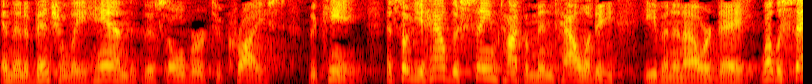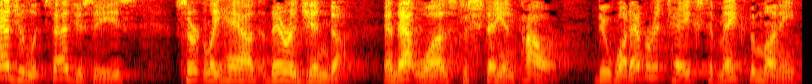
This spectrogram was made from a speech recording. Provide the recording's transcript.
and then eventually hand this over to Christ the king. And so you have the same type of mentality even in our day. Well, the Sadducees certainly had their agenda, and that was to stay in power. Do whatever it takes to make the money,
